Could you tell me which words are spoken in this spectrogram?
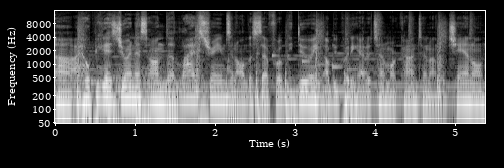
Uh, I hope you guys join us on the live streams and all the stuff we'll be doing. I'll be putting out a ton more content on the channel.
